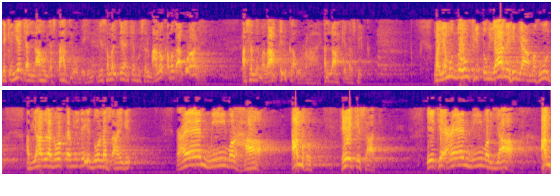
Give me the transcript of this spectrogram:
लेकिन यह कि अल्लाह यस्ता बेहीन ये समझते हैं कि मुसलमानों का मज़ाक उड़ा रहे असल में मज़ाक इनका उड़ रहा है, अल्लाह के नज़दीक। वह यमुद्दोम फ़ी तुगयान हिम या महूद अब यहाँ जरा नोट कर लीजिए, ये दो लफ्ज आएँगे। ऐन, मीम और हा अम हे के साथ। एक है ऐन, मीम और या। अम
